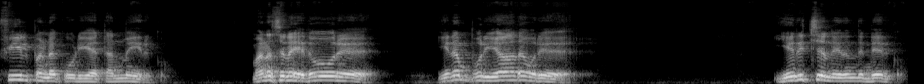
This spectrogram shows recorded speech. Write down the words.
ஃபீல் பண்ணக்கூடிய தன்மை இருக்கும். மனசில் ஏதோ ஒரு இனம் புரியாத ஒரு எரிச்சல் இருந்துகிட்டே இருக்கும்.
